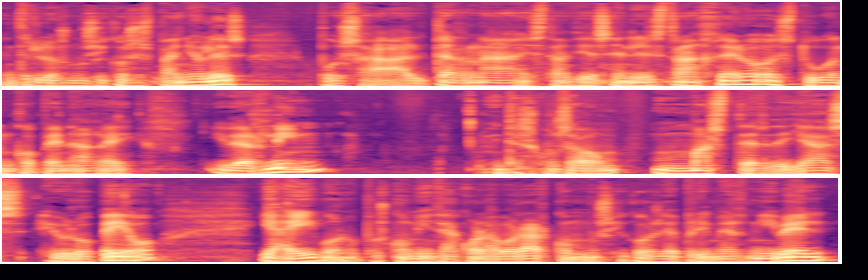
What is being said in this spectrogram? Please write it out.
entre los músicos españoles, pues alterna estancias en el extranjero, estuvo en Copenhague y Berlín, mientras cursaba un máster de jazz europeo, y ahí, bueno, pues comienza a colaborar con músicos de primer nivel,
